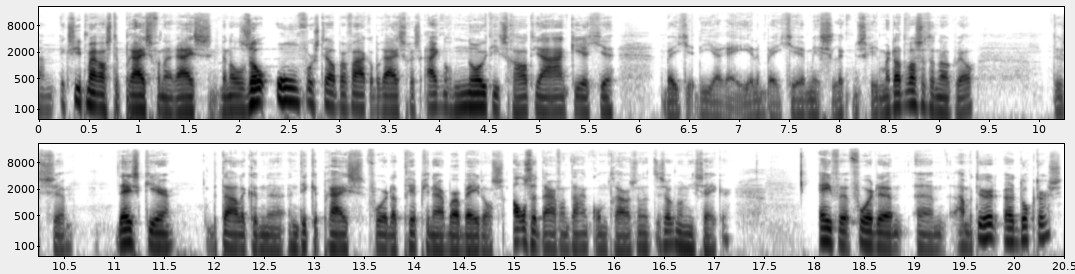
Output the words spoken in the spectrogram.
Um, ik zie het maar als de prijs van een reis. Ik ben al zo onvoorstelbaar vaak op reis geweest. Eigenlijk nog nooit iets gehad. Ja, een keertje een beetje diarree en een beetje misselijk misschien. Maar dat was het dan ook wel. Dus uh, deze keer betaal ik een, een dikke prijs voor dat tripje naar Barbados. Als het daar vandaan komt trouwens, want het is ook nog niet zeker. Even voor de um, amateurdokters.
